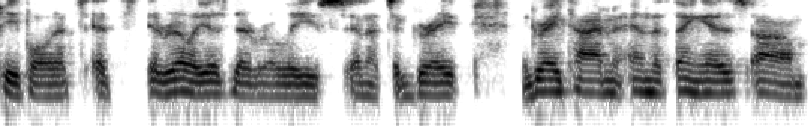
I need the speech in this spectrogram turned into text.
people. It's it's it really is their release, and it's a great great time. And the thing is, um,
